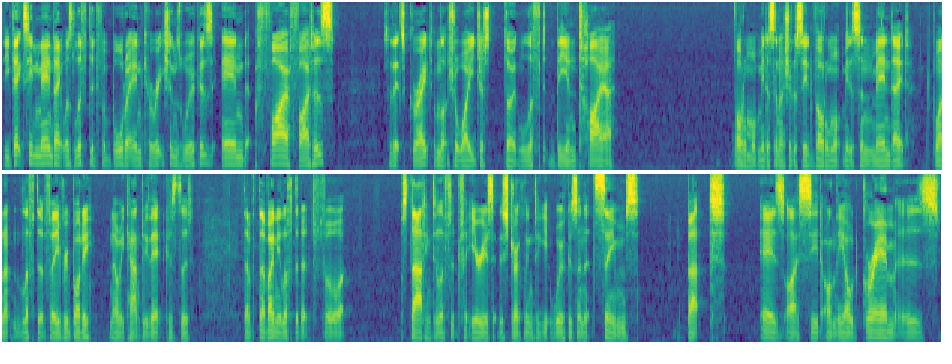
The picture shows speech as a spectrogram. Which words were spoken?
the vaccine mandate was lifted for border and corrections workers and firefighters. So that's great. I'm not sure why you just don't lift the entire Voldemort medicine, I should have said, Voldemort medicine mandate. Why not lift it for everybody? No, we can't do that because the They've, they've only lifted it for starting to lift it for areas that they're struggling to get workers in, it seems. But as I said on the old gram, is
